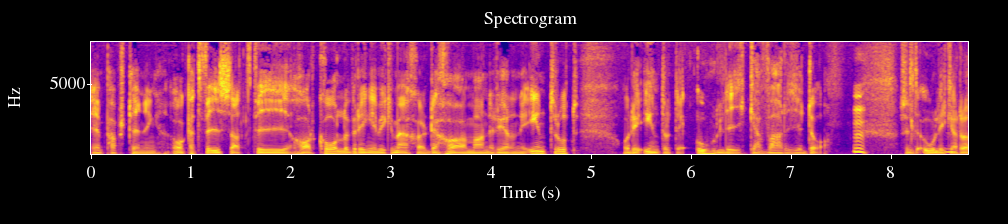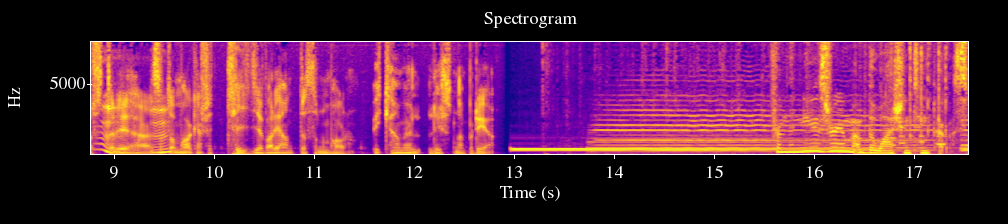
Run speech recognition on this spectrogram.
i en papperstidning. Och att visa att vi har koll och vi ringer mycket människor, det hör man redan i introt. Och det introt är olika varje dag. Mm. Så lite olika röster i det här. Så mm. de har kanske tio varianter som de har. Vi kan väl lyssna på det. From the newsroom of the Washington Post.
